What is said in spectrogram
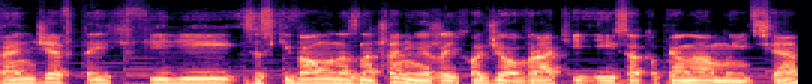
będzie w tej chwili zyskiwało na znaczeniu, jeżeli chodzi o wraki i zatopione amunicje.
